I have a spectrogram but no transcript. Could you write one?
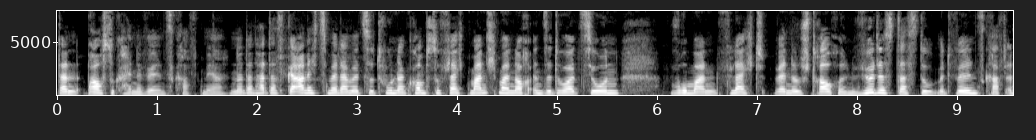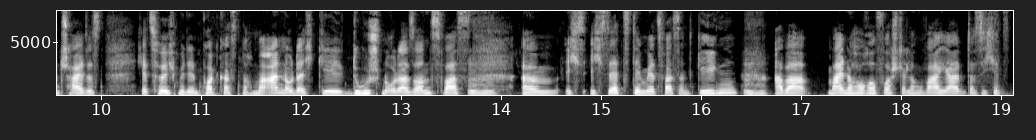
dann brauchst du keine Willenskraft mehr. Ne? Dann hat das gar nichts mehr damit zu tun. Dann kommst du vielleicht manchmal noch in Situationen, wo man vielleicht, wenn du straucheln würdest, dass du mit Willenskraft entscheidest, jetzt höre ich mir den Podcast nochmal an oder ich gehe duschen oder sonst was. Mhm. Ähm, ich ich setze dem jetzt was entgegen. Mhm. Aber meine Horrorvorstellung war ja, dass ich jetzt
